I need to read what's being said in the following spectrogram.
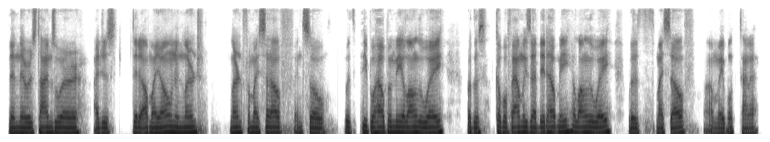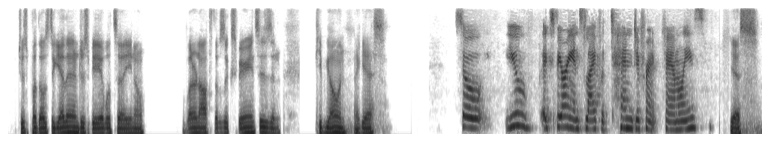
then there was times where i just did it on my own and learned learned for myself. And so with people helping me along the way with a couple families that did help me along the way with myself. I'm able to kind of just put those together and just be able to, you know, learn off those experiences and keep going, I guess. So you've experienced life with 10 different families. Yes.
